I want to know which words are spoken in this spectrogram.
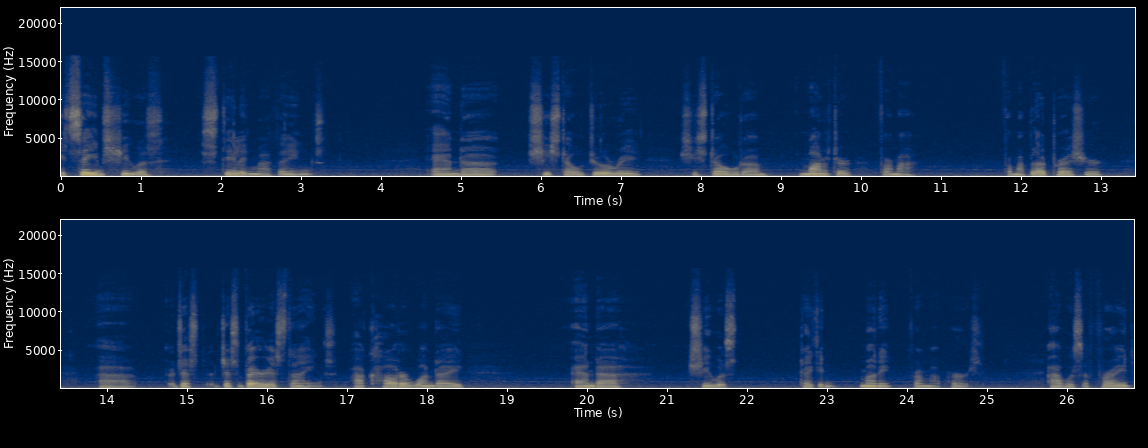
it seems she was stealing my things. And uh, she stole jewelry. She stole um, a monitor for my for my blood pressure. Uh, just just various things. I caught her one day, and uh, she was taking money from my purse. I was afraid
